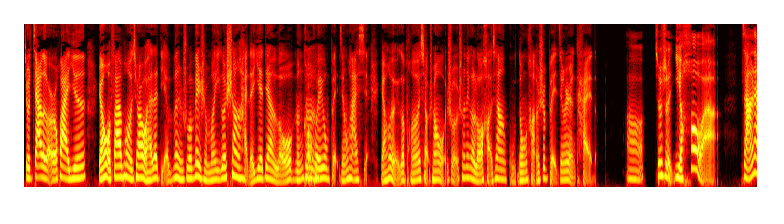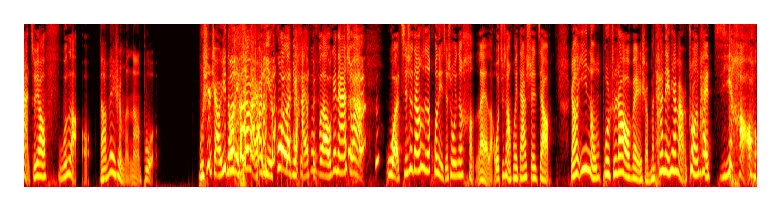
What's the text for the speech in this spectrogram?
就加了个儿化音。然后我发朋友圈，我还在底下问说，为什么一个上海的夜店楼门口会用北京话写？然后有一个朋友小窗我说说那个楼好像股东好像是北京人开的哦。就是以后啊，咱俩就要服老啊？为什么呢？不，不是赵一农哪天晚上你过了，你还不服了？我跟大家说啊，我其实当时婚礼结束我已经很累了，我就想回家睡觉。然后一农不知道为什么他那天晚上状态极好，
